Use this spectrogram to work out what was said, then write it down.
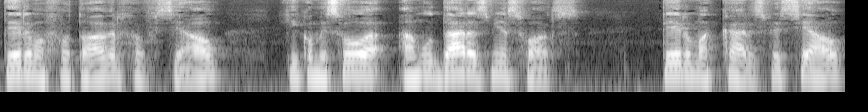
ter uma fotógrafa oficial que começou a, mudar as minhas fotos, ter uma cara especial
